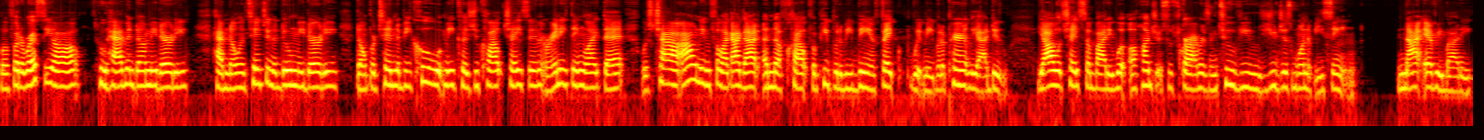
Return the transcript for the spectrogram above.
But for the rest of y'all who haven't done me dirty, have no intention of doing me dirty, don't pretend to be cool with me because you clout chasing or anything like that, which, child, I don't even feel like I got enough clout for people to be being fake with me, but apparently I do. Y'all will chase somebody with a hundred subscribers and two views. You just want to be seen. Not everybody,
